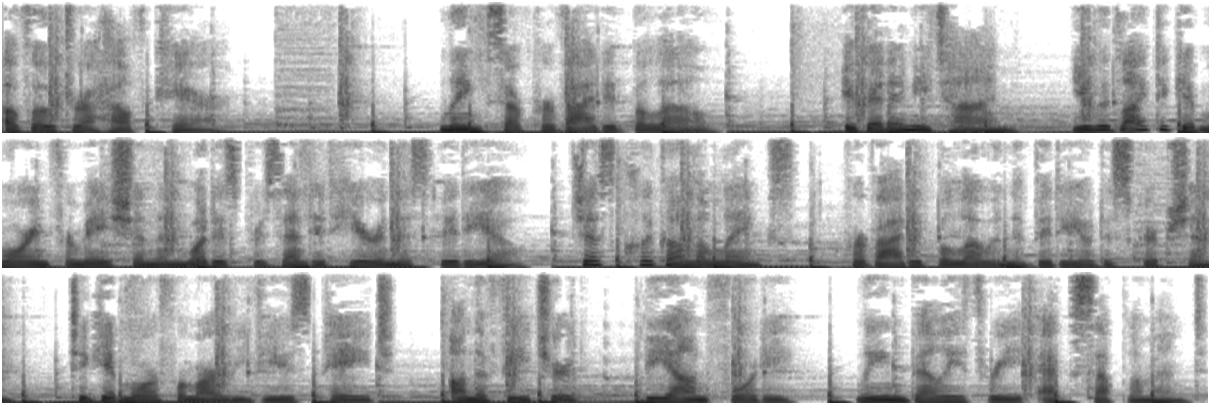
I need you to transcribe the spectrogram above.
of Odra Healthcare. Links are provided below. If at any time you would like to get more information than what is presented here in this video, just click on the links provided below in the video description to get more from our reviews page on the featured Beyond 40 Lean Belly 3X supplement.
